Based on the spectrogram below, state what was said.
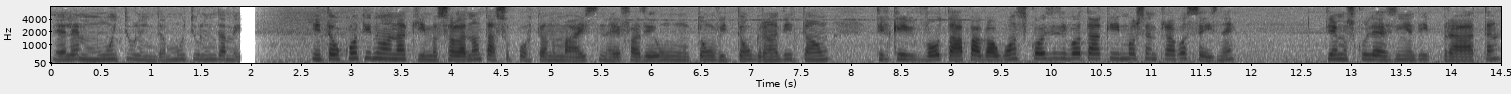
Ela é muito linda, muito linda mesmo. Então, continuando aqui, meu celular não está suportando mais, né? Fazer um, um vídeo tão grande, então tive que voltar apagar algumas coisas e voltar aqui mostrando para vocês, né? Temos colherzinha de prata.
